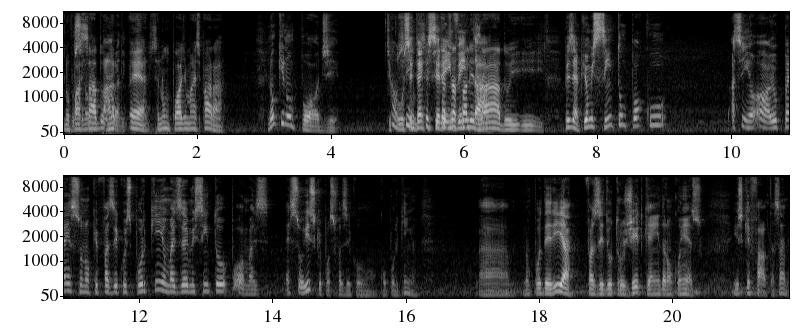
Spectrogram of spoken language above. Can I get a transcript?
No Você não passado. no- de é, você não pode mais parar. Não que não pode. Tipo, Não, você sim, tem que se fica reinventar. desatualizado e, e- Por exemplo, eu me sinto um pouco. Assim, ó, eu penso no que fazer com esse porquinho, mas eu me sinto, pô, mas é só isso que eu posso fazer com, com o porquinho? Ah, não poderia fazer de outro jeito que ainda não conheço? Isso que falta, sabe?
